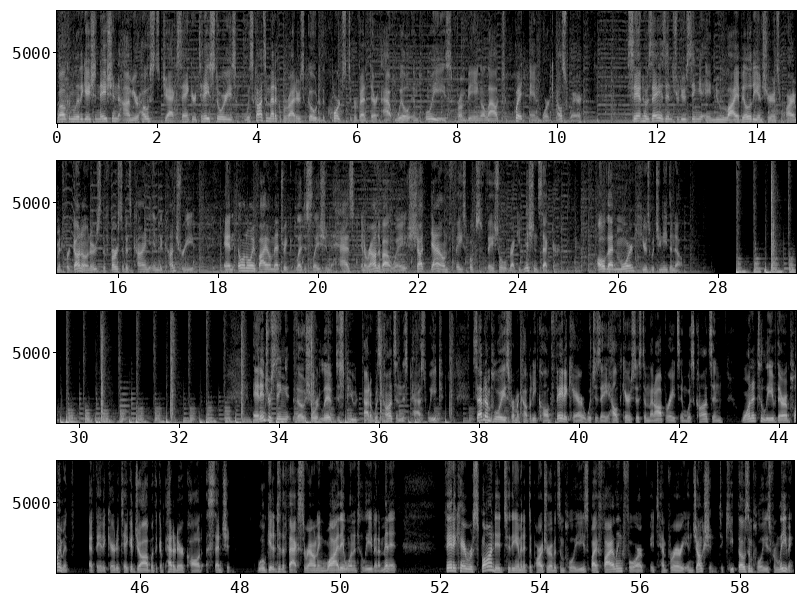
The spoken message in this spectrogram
Welcome Litigation Nation. I'm your host, Jack Sanker. Today's stories Wisconsin medical providers go to the courts to prevent their at will employees from being allowed to quit and work elsewhere. San Jose is introducing a new liability insurance requirement for gun owners, the first of its kind in the country. And Illinois biometric legislation has, in a roundabout way, shut down Facebook's facial recognition sector. All of that and more, here's what you need to know. An interesting, though short lived, dispute out of Wisconsin this past week. Seven employees from a company called ThedaCare, which is a healthcare system that operates in Wisconsin, wanted to leave their employment at ThedaCare to take a job with a competitor called Ascension. We'll get into the facts surrounding why they wanted to leave in a minute. ThedaCare responded to the imminent departure of its employees by filing for a temporary injunction to keep those employees from leaving.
